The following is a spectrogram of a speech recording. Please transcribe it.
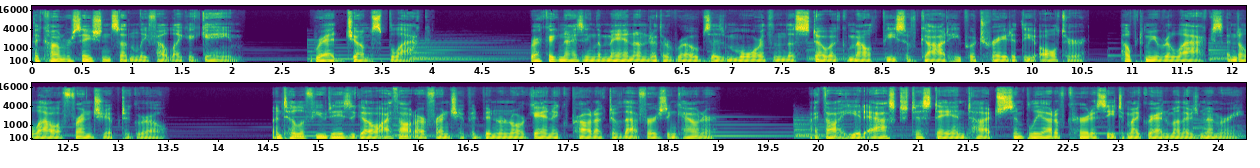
The conversation suddenly felt like a game. Red jumps black, recognizing the man under the robes as more than the stoic mouthpiece of God he portrayed at the altar helped me relax and allow a friendship to grow. Until a few days ago, I thought our friendship had been an organic product of that first encounter. I thought he had asked to stay in touch simply out of courtesy to my grandmother's memory.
